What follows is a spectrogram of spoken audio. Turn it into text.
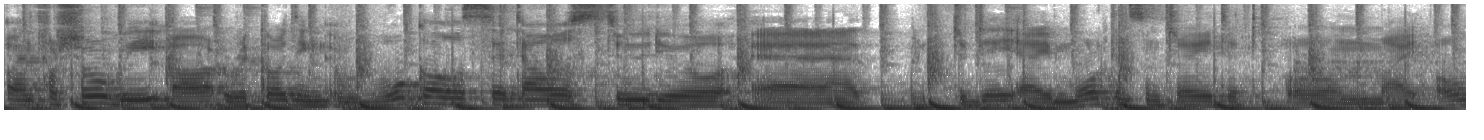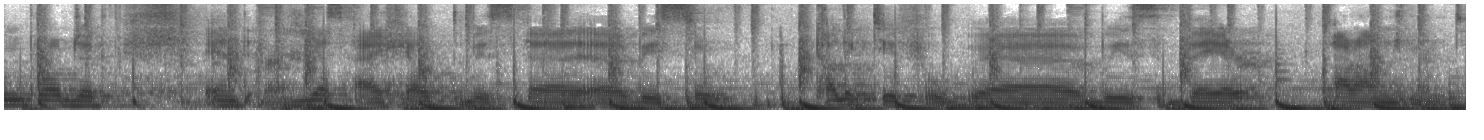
And for sure we are recording vocals at our studio today. I'm more concentrated on my own project. And yes i helped with with collective with their arrangement.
